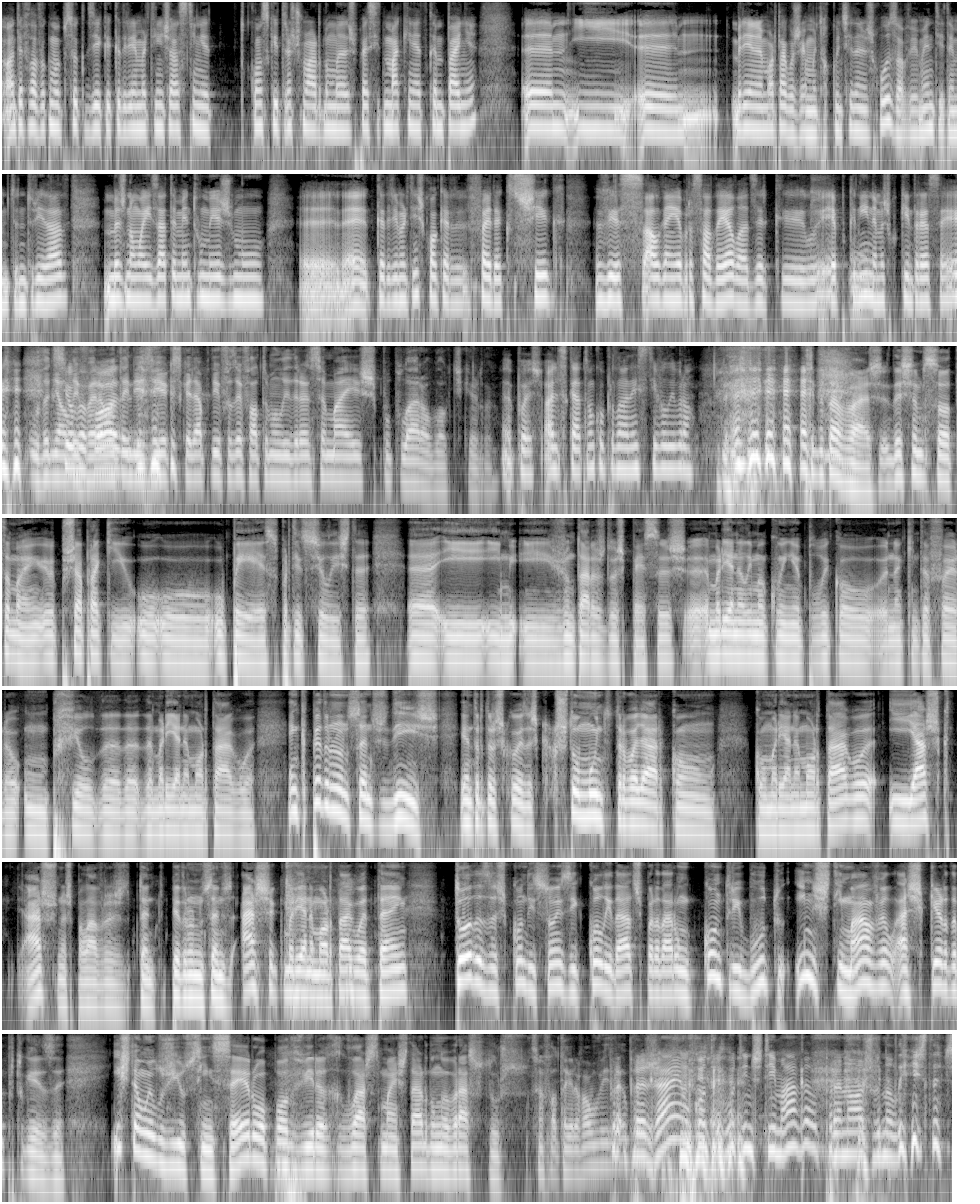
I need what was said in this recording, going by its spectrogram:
ontem falava com uma pessoa que dizia que a Catarina Martins já se tinha conseguido transformar numa espécie de máquina de campanha um, e um, Mariana Mortágua já é muito reconhecida nas ruas, obviamente, e tem muita notoriedade, mas não é exatamente o mesmo. Uh, a Catarina Martins, qualquer feira que se chegue, vê-se alguém abraçado a ela a dizer que é pequenina, o, mas que o que interessa é. O Daniel Oliveira ontem dizia que se calhar podia fazer falta uma liderança mais popular ao Bloco de Esquerda. Uh, pois, olha, se calhar estão com o problema da iniciativa liberal. Rita Tavares, deixa-me só também eh, puxar para aqui o, o, o PS, o Partido Socialista, uh, e, e, e juntar as duas peças peças. A Mariana Lima Cunha publicou na quinta-feira um perfil da, da, da, Mariana Mortágua em que Pedro Nuno Santos diz, entre outras coisas, que gostou muito de trabalhar com, com Mariana Mortágua e acho que, acho, nas palavras, portanto, Pedro Nuno Santos acha que Mariana Mortágua tem todas as condições e qualidades para dar um contributo inestimável à esquerda portuguesa. Isto é um elogio sincero ou pode vir a revelar-se mais tarde um abraço de urso? Só falta gravar um vídeo. Para, para já é um contributo inestimável para nós jornalistas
